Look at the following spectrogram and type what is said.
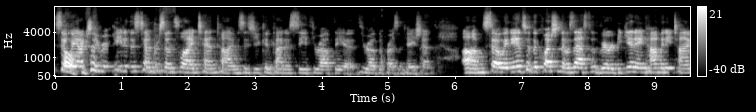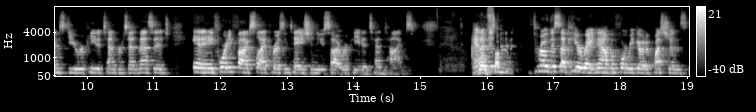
So oh. we actually repeated this 10% slide 10 times, as you can kind of see throughout the uh, throughout the presentation. Um, so in answer to the question that was asked at the very beginning, how many times do you repeat a 10% message? In a 45 slide presentation, you saw it repeated 10 times. And well, I'm just some gonna throw this up here right now before we go to questions.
